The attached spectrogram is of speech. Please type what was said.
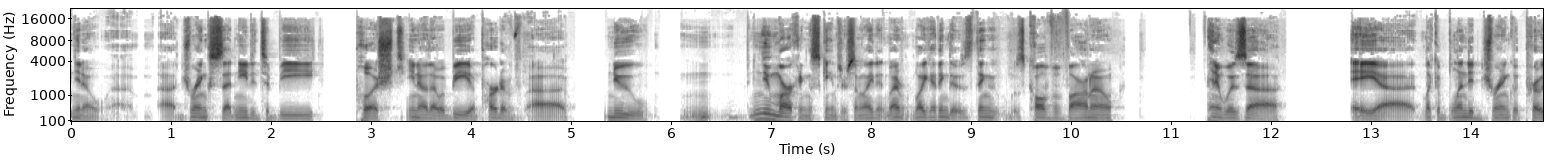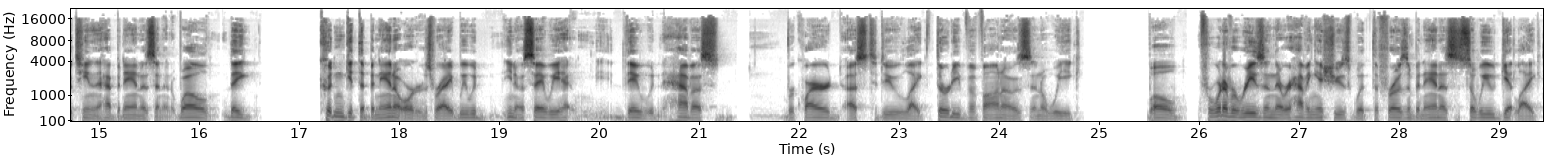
you know uh, uh, drinks that needed to be pushed, you know, that would be a part of uh, new new marketing schemes or something like like I think there was a thing was called Vivanno, and it was uh a uh, like a blended drink with protein that had bananas in it. Well, they couldn't get the banana orders right. We would, you know, say we ha- they would have us required us to do like 30 Vivannos in a week. Well, for whatever reason, they were having issues with the frozen bananas, so we would get like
